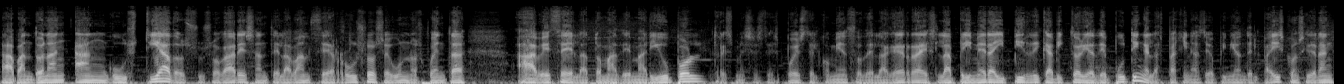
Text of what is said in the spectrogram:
abandonan angustiados sus hogares ante el avance ruso, según nos cuenta ABC. La toma de Mariupol, tres meses después del comienzo de la guerra, es la primera y pírrica victoria de Putin. En las páginas de opinión del país consideran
